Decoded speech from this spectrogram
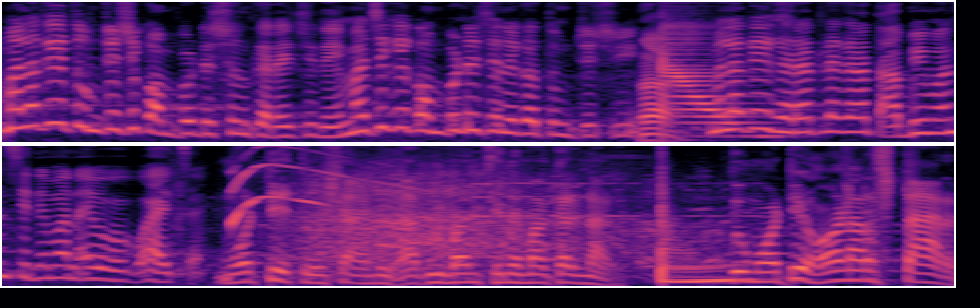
मला काही तुमच्याशी कॉम्पिटिशन करायची नाही. माझी काही कॉम्पिटिशन आहे का तुमच्याशी? हा. मला काही घरातल्या घरात अभिमान सिनेमा नाही बाबा व्हायचा. मोठी तू शाणी अभिमान सिनेमा करणार. तू मोठी होणार स्टार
